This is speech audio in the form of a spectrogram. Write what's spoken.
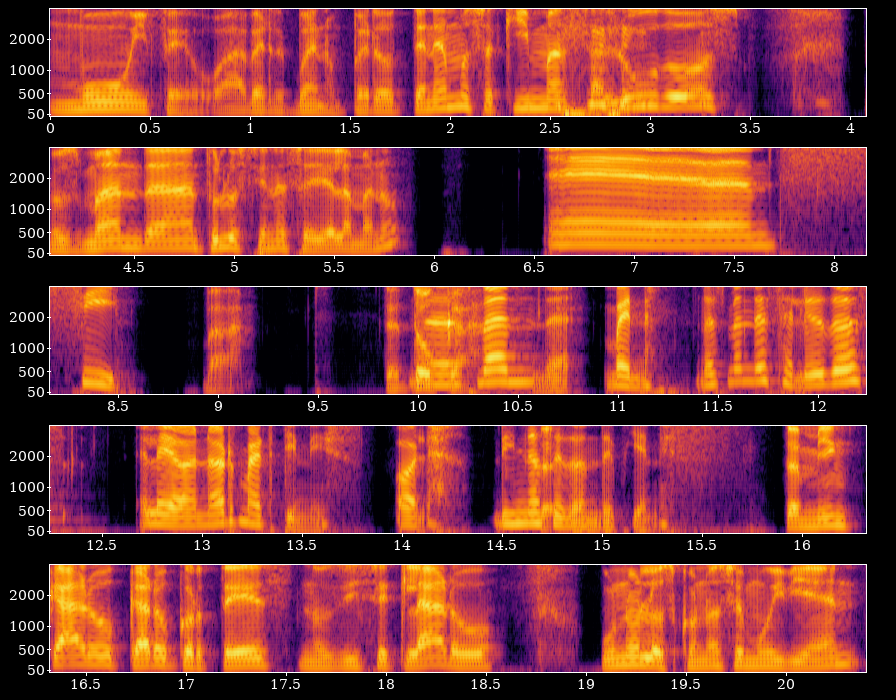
muy feo. A ver, bueno, pero tenemos aquí más saludos. Nos manda, ¿tú los tienes ahí a la mano? Eh, sí. Va, te toca. bueno, nos manda saludos Leonor Martínez. Hola, dinos de dónde vienes. También Caro, Caro Cortés nos dice, claro, uno los conoce muy bien,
